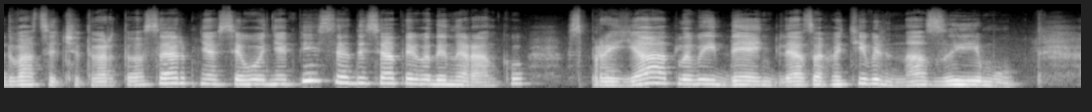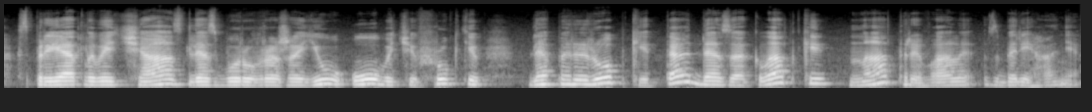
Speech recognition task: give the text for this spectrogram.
24 серпня сьогодні після 10 години ранку сприятливий день для заготівель на зиму, сприятливий час для збору врожаю, овочів, фруктів, для переробки та для закладки на тривале зберігання.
